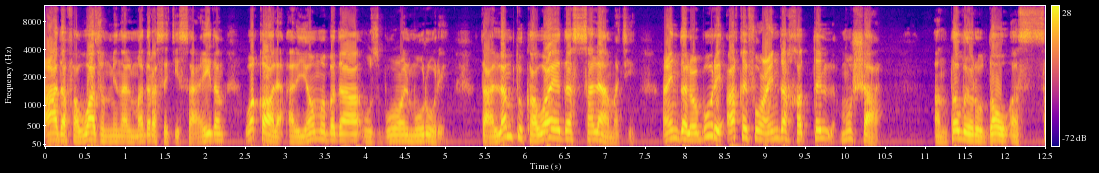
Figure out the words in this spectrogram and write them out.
عاد فواز من المدرسة سعيدا وقال اليوم بدأ أسبوع المرور تعلمت قواعد السلامة عند العبور أقف عند خط المشاة أنتظر ضوء, الص...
